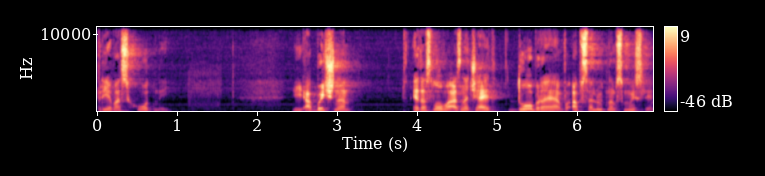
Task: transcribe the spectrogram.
превосходный. И обычно это слово означает «доброе» в абсолютном смысле,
